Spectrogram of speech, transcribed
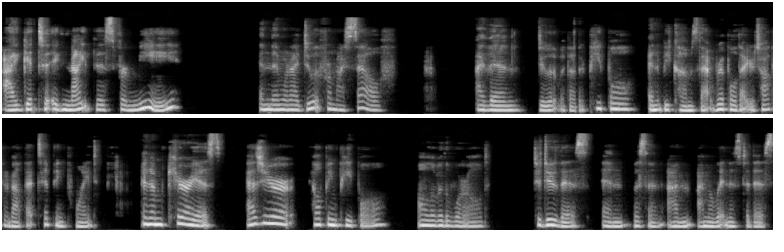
I get to ignite this for me. And then when I do it for myself, I then do it with other people and it becomes that ripple that you're talking about, that tipping point. And I'm curious, as you're helping people all over the world to do this, and listen, I'm I'm a witness to this.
